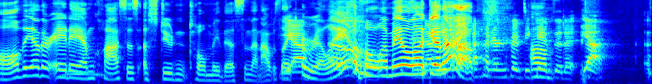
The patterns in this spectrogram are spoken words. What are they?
All the other 8 a.m. classes, a student told me this, and then I was like, Yeah. really? Oh. Let me look it up. 150 kids Um, in it. Yeah.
